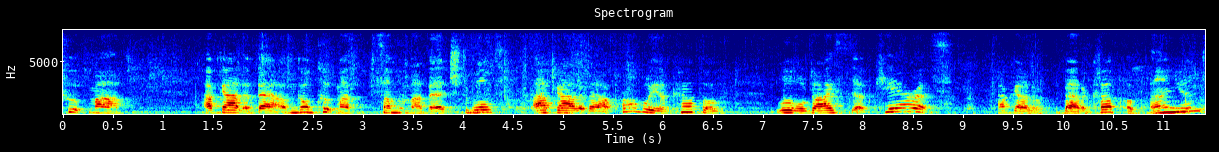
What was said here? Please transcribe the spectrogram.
cook my, I've got about, I'm going to cook my some of my vegetables. I've got about probably a cup of little diced up carrots. I've got a, about a cup of onions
